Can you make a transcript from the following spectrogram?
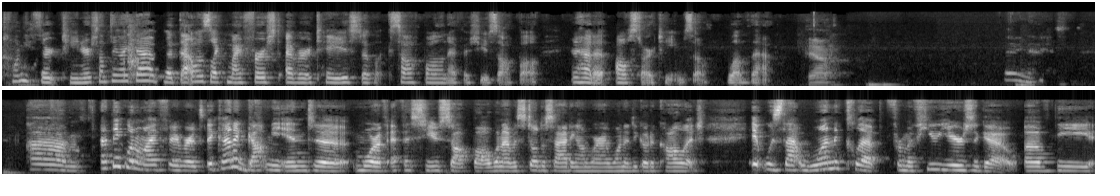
2013 or something like that. But that was like my first ever taste of like softball and FSU softball, and it had an all star team. So love that. Yeah. Very nice. Um, I think one of my favorites, it kind of got me into more of FSU softball when I was still deciding on where I wanted to go to college. It was that one clip from a few years ago of the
